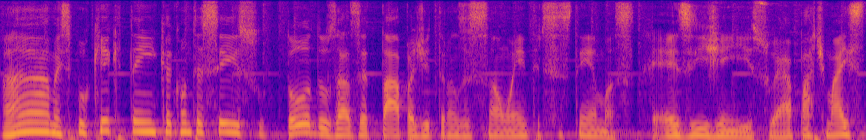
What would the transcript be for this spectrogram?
Ah, mas por que, que tem que acontecer isso? Todas as etapas de transição entre sistemas exigem isso. É a parte mais,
